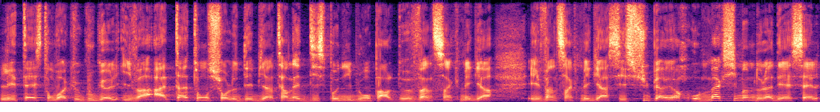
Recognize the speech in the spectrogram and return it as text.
les tests on voit que Google y va à tâtons sur le débit internet disponible. On parle de 25 mégas. Et 25 mégas c'est supérieur au maximum de la DSL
